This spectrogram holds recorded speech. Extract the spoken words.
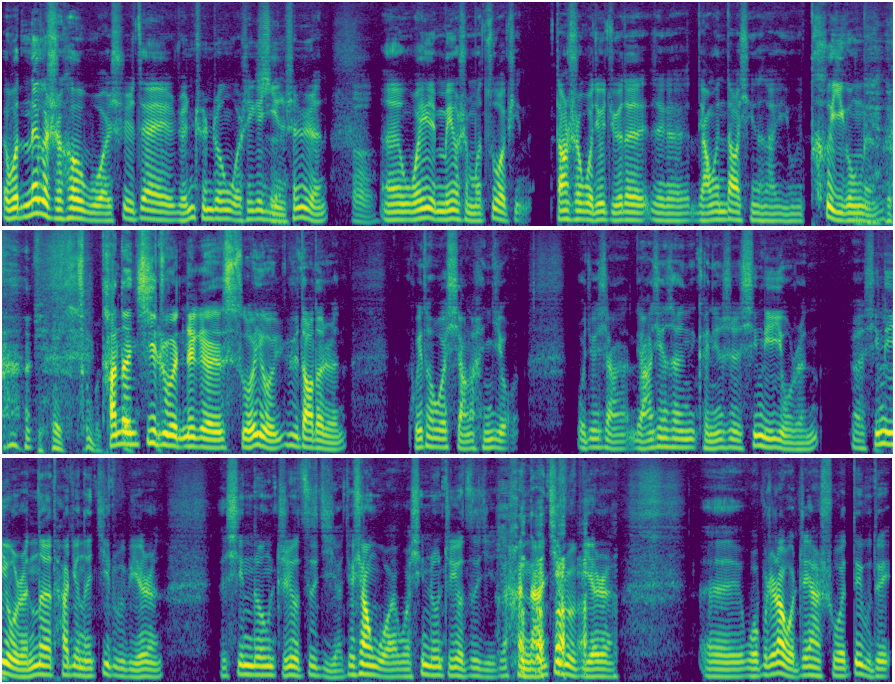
我那个时候我是在人群中，我是一个隐身人，嗯嗯，我也没有什么作品。当时我就觉得这个梁文道先生有特异功能，他能记住那个所有遇到的人。回头我想了很久，我就想梁先生肯定是心里有人，呃，心里有人呢，他就能记住别人。心中只有自己啊，就像我，我心中只有自己，就很难记住别人。呃，我不知道我这样说对不对。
